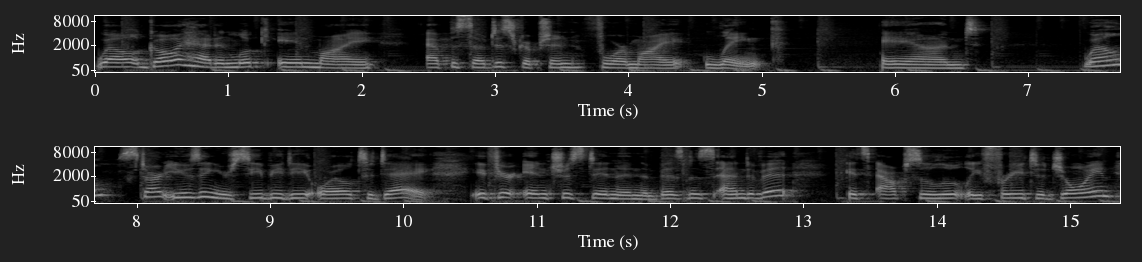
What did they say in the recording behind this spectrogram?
Well, go ahead and look in my episode description for my link. And well, start using your CBD oil today. If you're interested in the business end of it, it's absolutely free to join.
